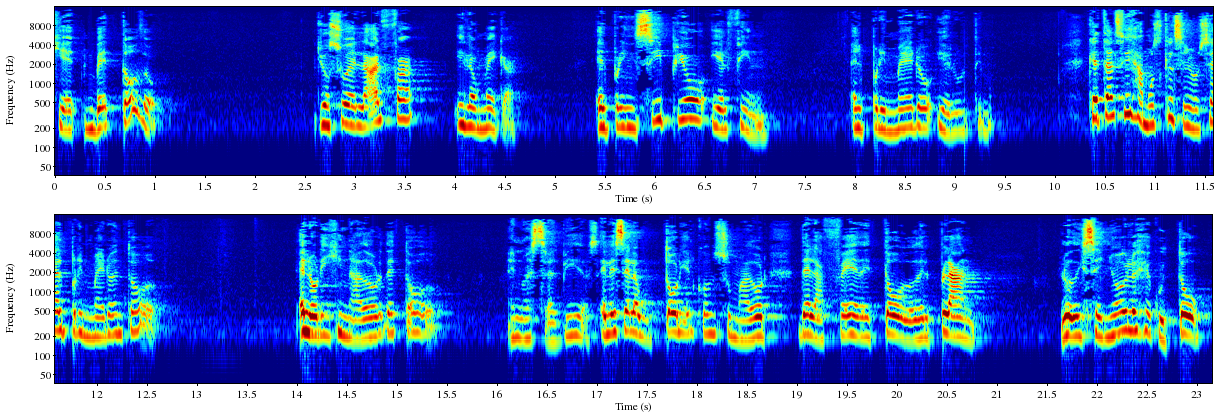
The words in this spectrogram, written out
quien ve todo. Yo soy el alfa y la omega, el principio y el fin, el primero y el último. ¿Qué tal si dejamos que el Señor sea el primero en todo? el originador de todo en nuestras vidas. Él es el autor y el consumador de la fe, de todo, del plan. Lo diseñó y lo ejecutó.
